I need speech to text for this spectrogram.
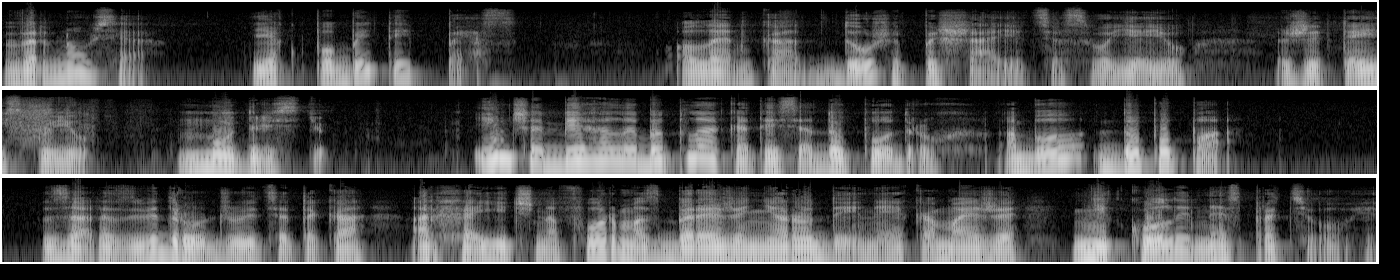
Вернувся, як побитий пес. Оленка дуже пишається своєю житейською мудрістю. Інша бігала би плакатися до подруг або до попа. Зараз відроджується така архаїчна форма збереження родини, яка майже ніколи не спрацьовує.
